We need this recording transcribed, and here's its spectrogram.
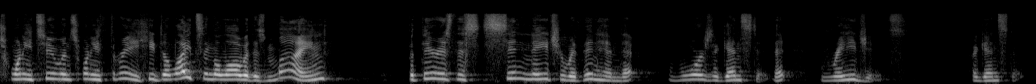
22 and 23, he delights in the law with his mind, but there is this sin nature within him that wars against it, that rages against it.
